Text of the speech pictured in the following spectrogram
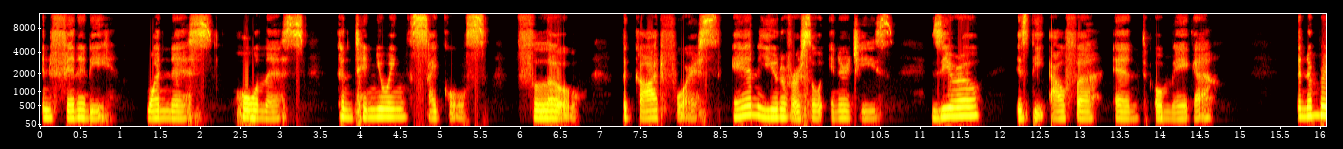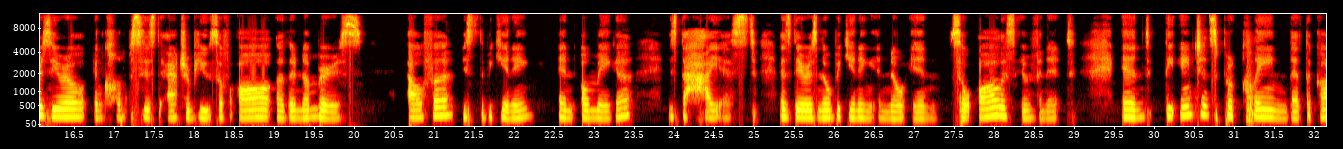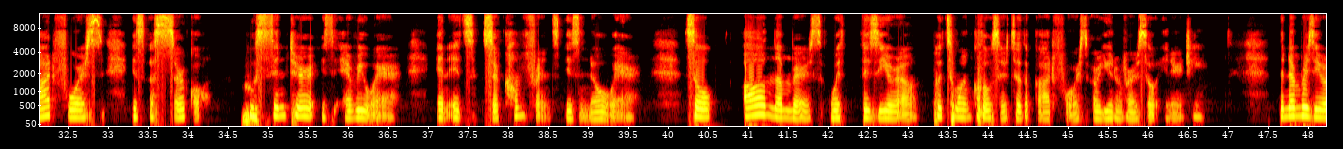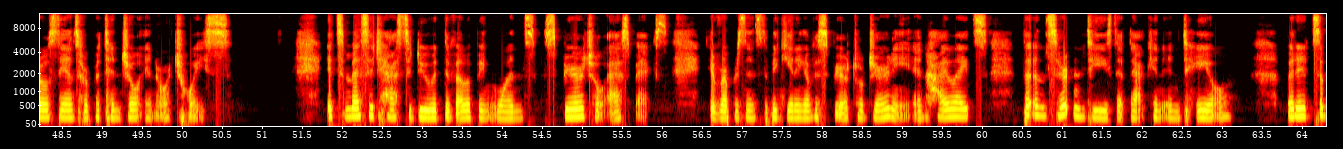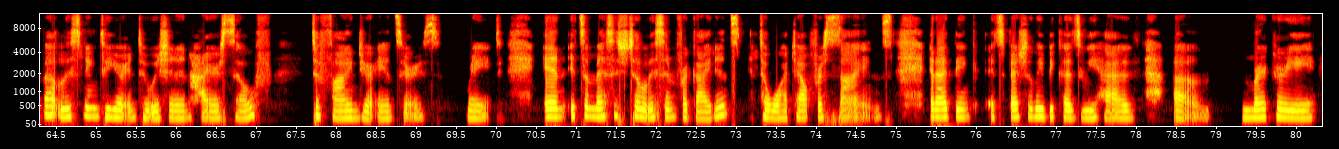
infinity, oneness, wholeness continuing cycles, flow, the God force, and universal energies. Zero is the Alpha and Omega. The number zero encompasses the attributes of all other numbers. Alpha is the beginning, and Omega is the highest, as there is no beginning and no end. So all is infinite. And the ancients proclaim that the God force is a circle whose center is everywhere and its circumference is nowhere. So all numbers with the zero puts one closer to the God force or universal energy. The number zero stands for potential and or choice. Its message has to do with developing one's spiritual aspects. It represents the beginning of a spiritual journey and highlights the uncertainties that that can entail. But it's about listening to your intuition and higher self to find your answers, right? And it's a message to listen for guidance and to watch out for signs. And I think, especially because we have um, Mercury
